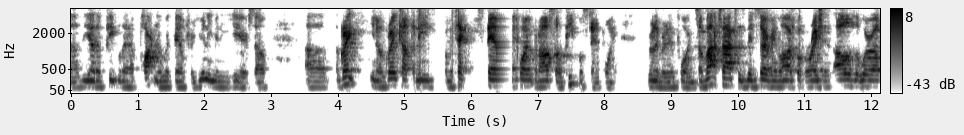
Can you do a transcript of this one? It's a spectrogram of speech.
uh, the other people that have partnered with them for many many years. So uh, a great you know great company from a tech standpoint, but also a people standpoint, really really important. So VoxOx has been serving large corporations all over the world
